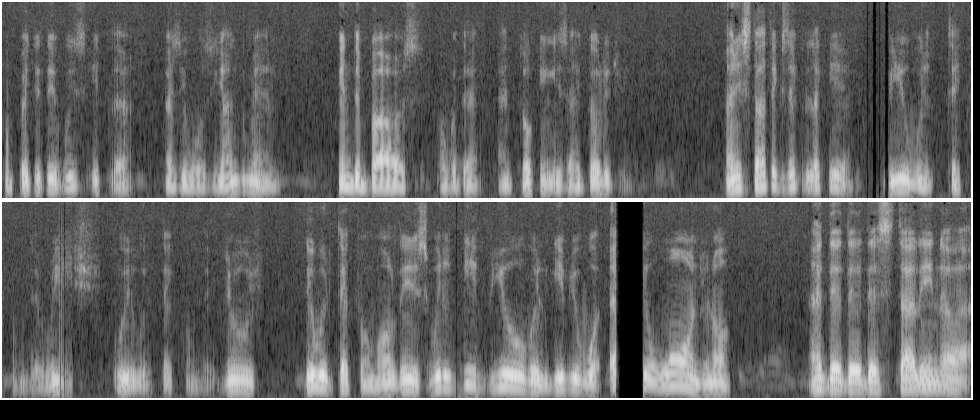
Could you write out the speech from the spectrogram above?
competitive with Hitler as he was young man in the bars over there and talking his ideology. And he started exactly like here. We will take from the rich. We will take from the Jewish. They will take from all this. We'll give you, we'll give you whatever you want, you know. And the, the, the Stalin uh,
